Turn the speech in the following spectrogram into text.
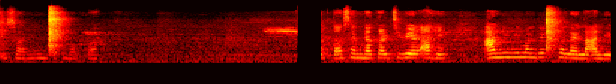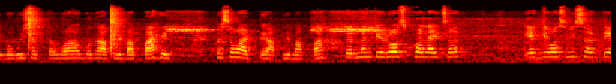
श्री स्वामी गणपती बाप्पा आता संध्याकाळची वेळ आहे. आणि मी मंदिर खोलायला आले. बघू शकता. वा बघा आपले बाप्पा आहेत. कसं वाटते आपले बाप्पा? तर मग ते रोज खोलायचं. एक दिवस विसरते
